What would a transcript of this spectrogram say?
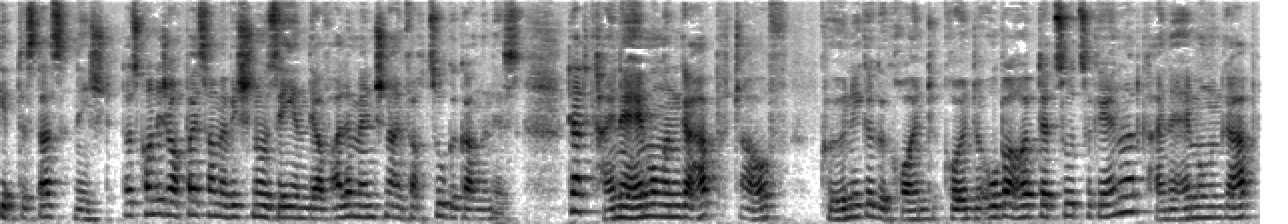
gibt es das nicht. Das konnte ich auch bei Same Vishnu sehen, der auf alle Menschen einfach zugegangen ist. Der hat keine Hemmungen gehabt, auf Könige, gekrönte Oberhäupter zuzugehen und hat keine Hemmungen gehabt,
